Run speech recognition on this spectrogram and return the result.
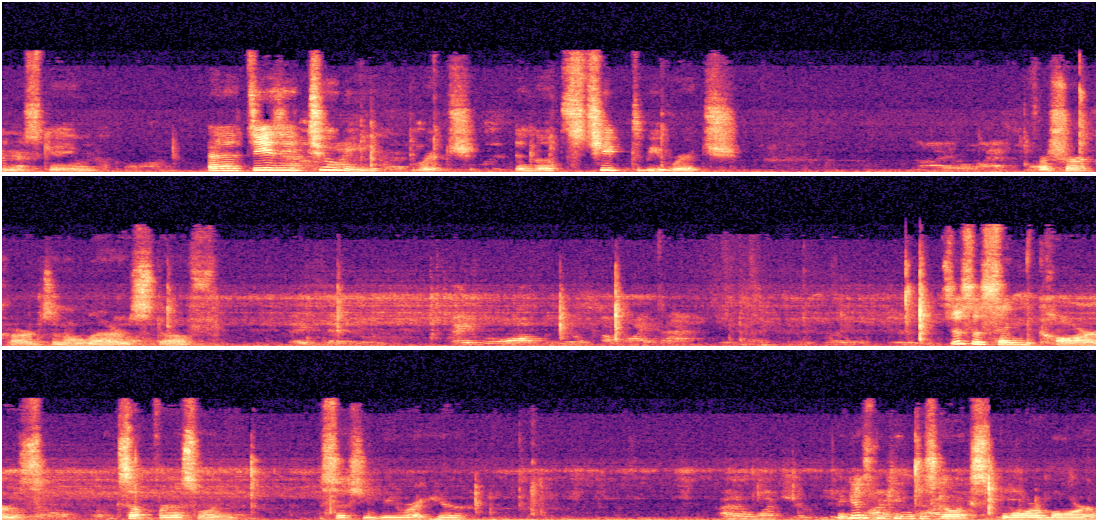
in this game. And it's easy to be rich. And it's cheap to be rich. For short cards and all that stuff. It's just the same cars. Except for this one. This SUV right here. I guess we can just go explore more.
